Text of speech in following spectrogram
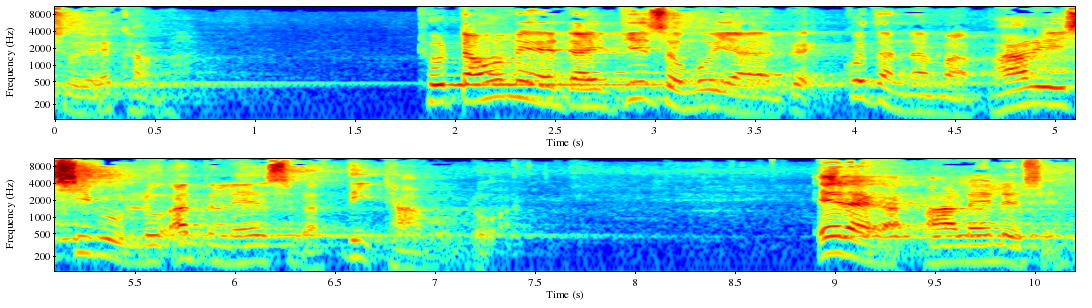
ဆိုတဲ့အခါမှာထိုတောင်းတဲ့အတိုင်းပြည့်စုံမှုရအတွက်ကိုယ်တဏ္ဍမှာဘာတွေရှိဖို့လိုအပ်တယ်လဲဆိုတာသိထားဖို့လိုအပ်အဲ့ဒါကဘာလဲလို့ဆိုရင်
